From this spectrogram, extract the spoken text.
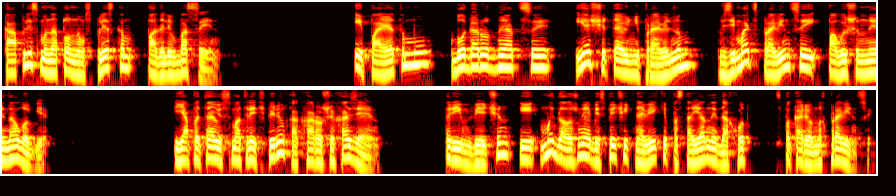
Капли с монотонным всплеском падали в бассейн. И поэтому, благородные отцы, я считаю неправильным взимать с провинцией повышенные налоги. Я пытаюсь смотреть вперед, как хороший хозяин. Рим вечен, и мы должны обеспечить навеки постоянный доход с покоренных провинций.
